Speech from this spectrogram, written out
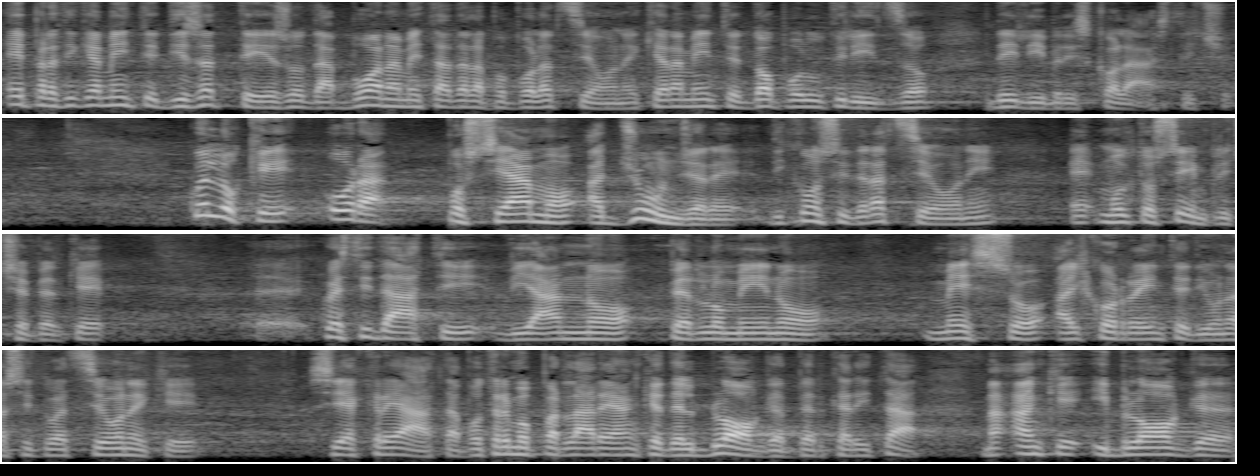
è praticamente disatteso da buona metà della popolazione, chiaramente dopo l'utilizzo dei libri scolastici. Quello che ora possiamo aggiungere di considerazioni è molto semplice perché eh, questi dati vi hanno perlomeno messo al corrente di una situazione che si è creata. Potremmo parlare anche del blog, per carità, ma anche i blog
